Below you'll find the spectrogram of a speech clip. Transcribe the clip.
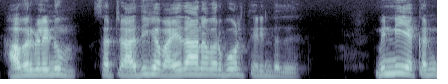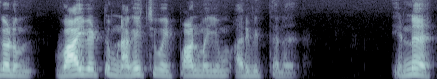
அவர்களினும் சற்று அதிக வயதானவர் போல் தெரிந்தது. மின்னிய கண்களும் வாய்வெட்டும் நகைச்சுவை பான்மையும் அறிவித்தன. என்ன?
